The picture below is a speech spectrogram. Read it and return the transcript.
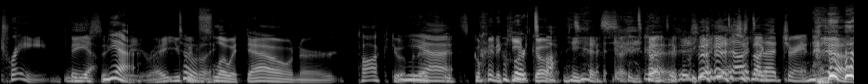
train, Yeah. basically, Yeah, right? You totally. can slow it down or talk to it, but Yeah. it's, it's going to Or keep going. Yes. It's Yeah. got to- You can it's talk just to not- that train. yeah,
